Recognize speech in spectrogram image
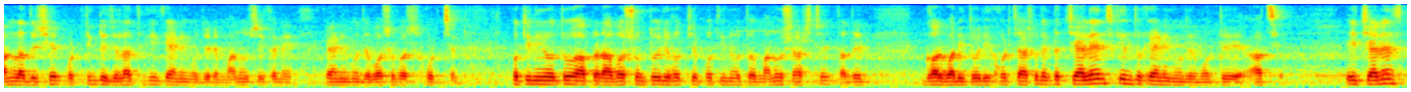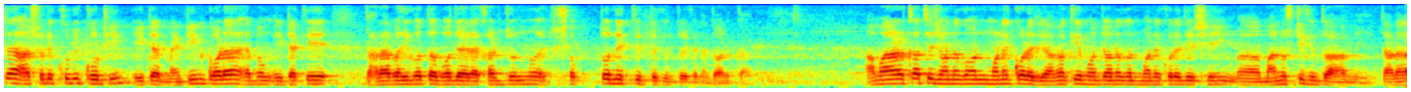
বাংলাদেশের প্রত্যেকটি জেলা থেকে ক্যানিগঞ্জের মানুষ এখানে ক্যানিগঞ্জে বসবাস করছেন। প্রতিনিয়ত আপনার আবাসন তৈরি হচ্ছে, প্রতিনিয়ত মানুষ আসছে, তাদের ঘরবাড়ি তৈরি করছে। আসলে একটা চ্যালেঞ্জ কিন্তু ক্যানিগঞ্জের মধ্যে আছে। এই চ্যালেঞ্জটা আসলে খুবই কঠিন, এটা মেনটেন করা এবং এটাকে ধারাবাহিকতা বজায় রাখার জন্য একটি শক্ত নেতৃত্ব কিন্তু এখানে দরকার। আমার কাছে জনগণ মনে করে যে, আমাকে জনগণ মনে করে যে সেই মানুষটি কিন্তু আমি। তারা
